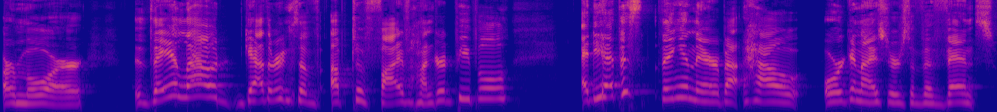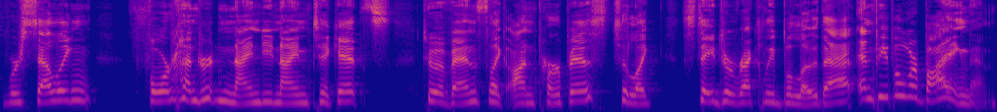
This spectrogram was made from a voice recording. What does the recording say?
or more, they allowed gatherings of up to 500 people. And you had this thing in there about how organizers of events were selling 499 tickets to events like on purpose to like stay directly below that and people were buying them.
